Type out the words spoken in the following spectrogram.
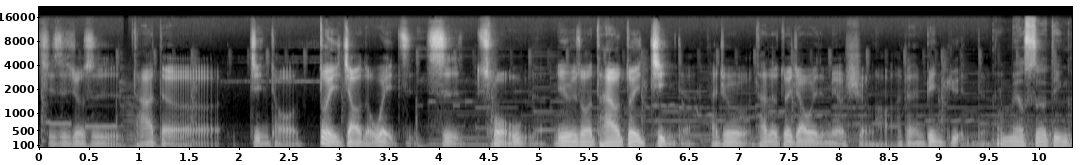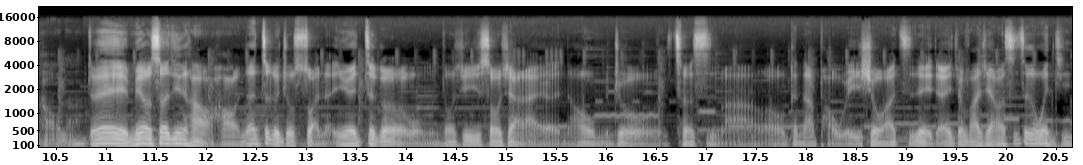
其实就是他的。镜头对焦的位置是错误的，例如说他要对近的，他就他的对焦位置没有选好，他可能变远的，我没有设定好了。对，没有设定好，好，那这个就算了，因为这个我们东西收下来了，然后我们就测试嘛，然后跟他跑维修啊之类的，哎，就发现啊是这个问题。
